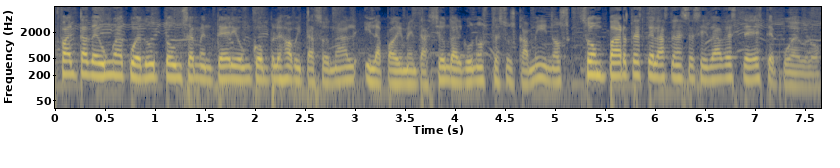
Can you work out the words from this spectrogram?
falta de un acueducto, un cementerio, un complejo habitacional y la pavimentación de algunos de sus caminos son partes de las necesidades de este pueblo.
